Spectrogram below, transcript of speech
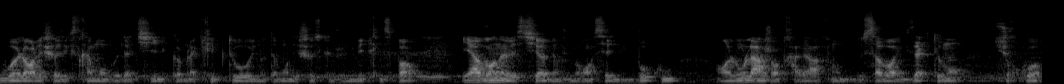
Ou alors les choses extrêmement volatiles comme la crypto et notamment des choses que je ne maîtrise pas. Et avant d'investir, eh je me renseigne beaucoup en long, large, en travers afin de savoir exactement sur quoi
